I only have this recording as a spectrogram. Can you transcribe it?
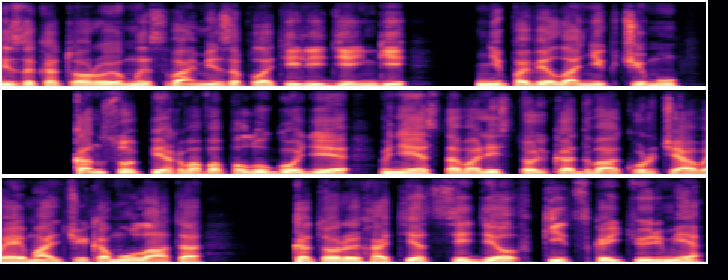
и за которую мы с вами заплатили деньги, не повела ни к чему. К концу первого полугодия в ней оставались только два курчавые мальчика Мулата, которых отец сидел в китской тюрьме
